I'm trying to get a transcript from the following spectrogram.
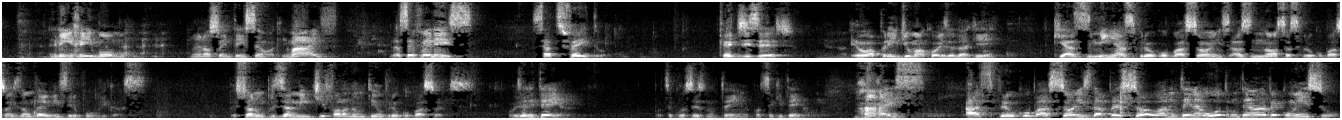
Nem rei momo. Não é nossa intenção aqui. Mas, precisa ser feliz, satisfeito. Quer dizer, eu aprendi uma coisa daqui, que as minhas preocupações, as nossas preocupações não devem ser públicas. A pessoa não precisa mentir e falar não tenho preocupações. Talvez ele tenha. Pode ser que vocês não tenham, pode ser que tenham. Mas as preocupações da pessoa, não tem, o outro não tem nada a ver com isso.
